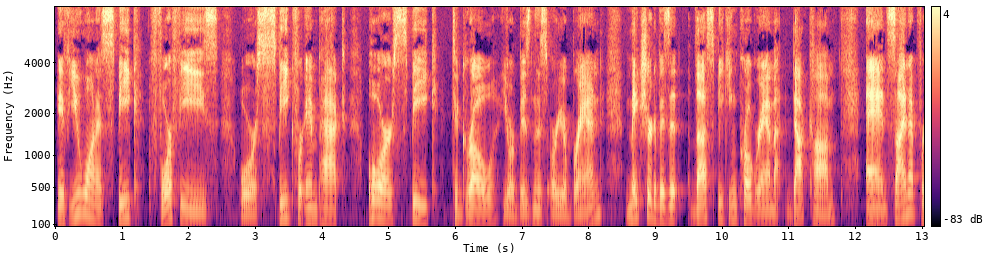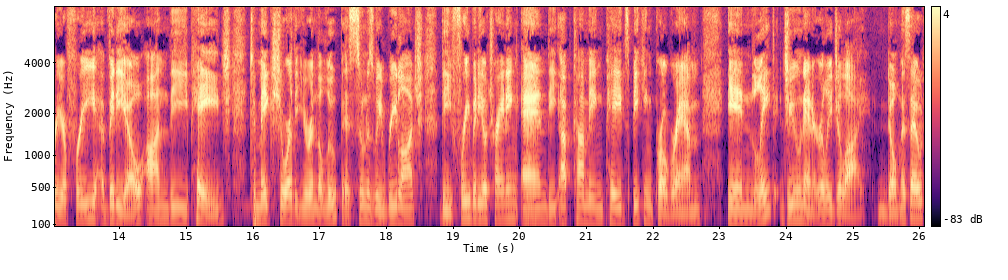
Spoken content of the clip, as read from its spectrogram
If you want to speak for fees or speak for impact or speak to grow your business or your brand, make sure to visit thespeakingprogram.com and sign up for your free video on the page to make sure that you're in the loop as soon as we relaunch the free video training and the upcoming paid speaking program in late June and early July. Don't miss out.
